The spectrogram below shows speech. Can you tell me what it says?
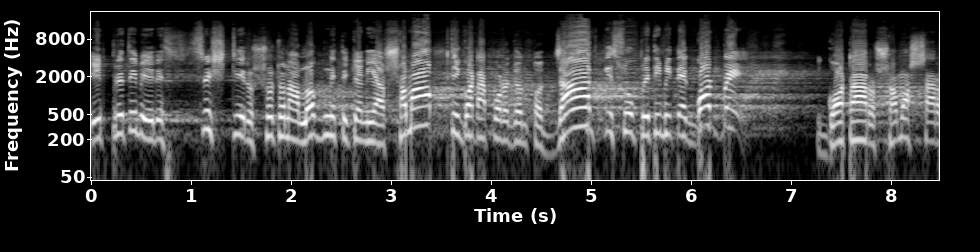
এই পৃথিবীর সৃষ্টির সূচনা লগ্নে থেকে নিয়ে সমাপ্তি ঘটা পর্যন্ত যা কিছু পৃথিবীতে ঘটবে গটার সমস্যার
